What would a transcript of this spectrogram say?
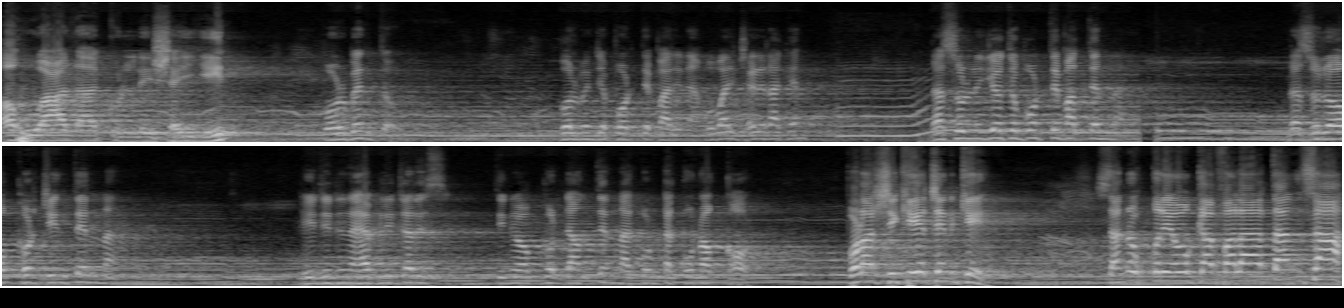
আহু আলা কুল্লি শাইইন। পড়বেন তো? বলবেন যে পড়তে পারি না। মোবাইল ছেড়ে রাখেন। রাসূল নিজেও তো পড়তে পারতেন না। রাসূল অক্ষর চিনতেন না। হি ডিডন্ট হ্যাভ লিটারেসি তিনি অক্ষর জানতেন না কোনটা কোন অক্ষর। পড়া শিখিয়েছেন কে? সানুকরে ও কাফালা তানসা।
